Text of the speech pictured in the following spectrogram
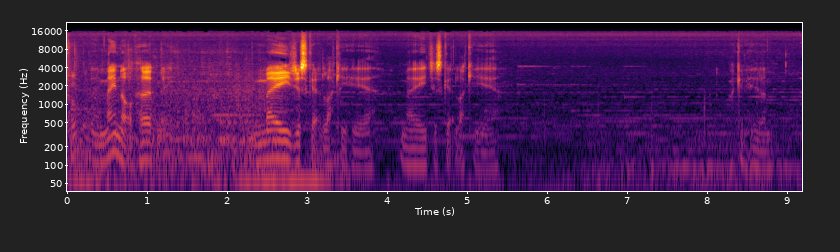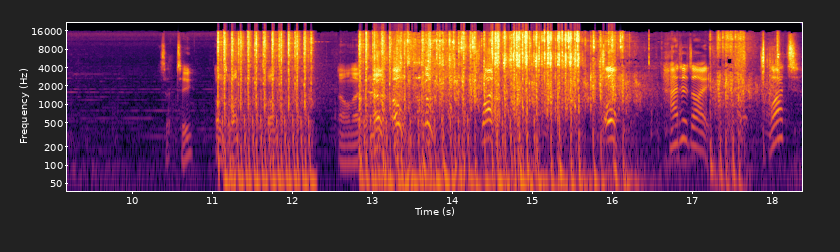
Probably, they may not have heard me. May just get lucky here. May just get lucky here. I can hear them. Is that two? Oh, there's one. There's one. Oh, no. No! Oh! Oh! What? Oh! How did I... What?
